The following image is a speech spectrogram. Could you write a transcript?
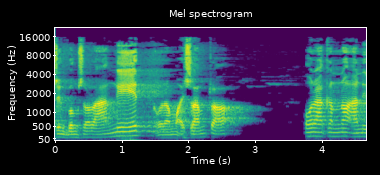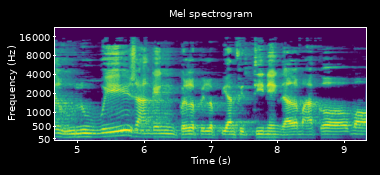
sing bangsa langit, ora mau Islam tok. Ora kena anil huluwi saking berlebih-lebihan fitine dalam agama.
